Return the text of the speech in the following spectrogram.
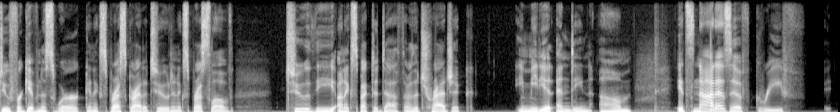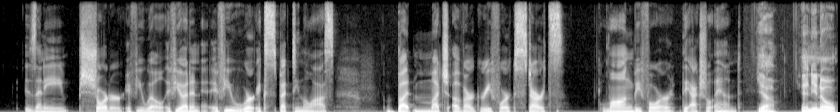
do forgiveness work and express gratitude and express love to the unexpected death or the tragic immediate ending. Um, it's not as if grief is any shorter, if you will, if you had an if you were expecting the loss. But much of our grief work starts long before the actual end. Yeah. And you know,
